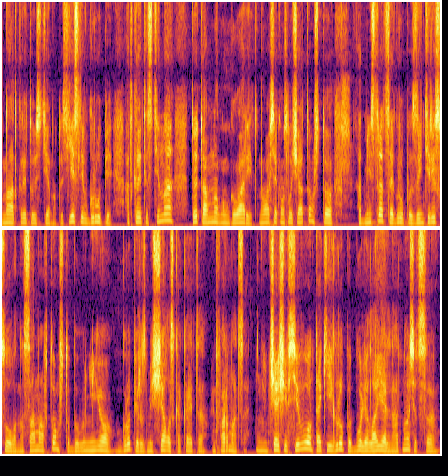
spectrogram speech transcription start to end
на открытую стену. То есть если в группе открыта стена, то это о многом говорит. Но во всяком случае о том, что администрация группы заинтересована сама в том, чтобы у нее в группе размещалась какая-то информация. Чаще всего такие группы более лояльно относятся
